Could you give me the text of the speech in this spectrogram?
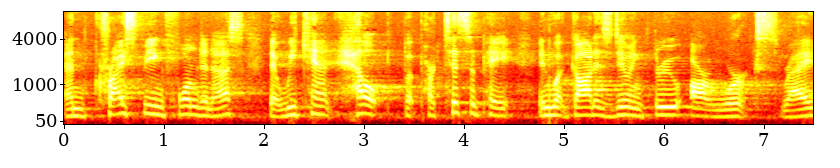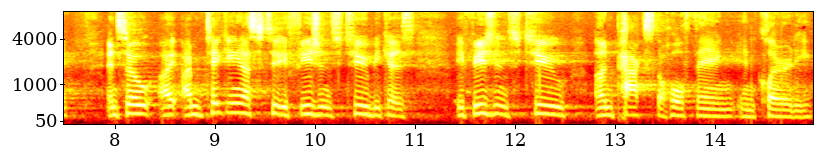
and Christ being formed in us that we can't help but participate in what God is doing through our works, right? And so I, I'm taking us to Ephesians 2 because Ephesians 2 unpacks the whole thing in clarity.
